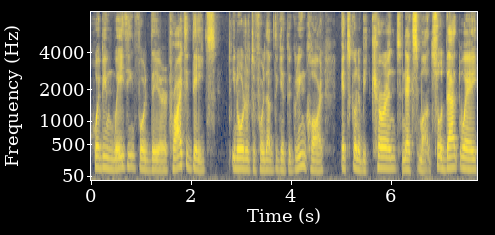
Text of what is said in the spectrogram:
who have been waiting for their priority dates in order to, for them to get the green card it's going to be current next month so that way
